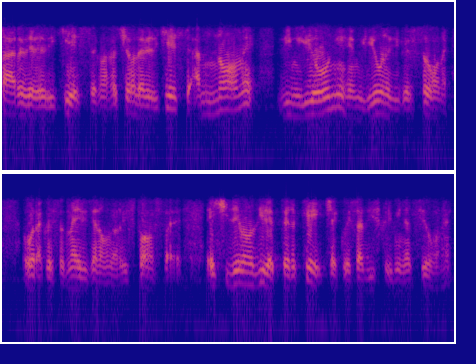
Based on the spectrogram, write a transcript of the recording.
fare delle richieste, ma facciamo delle richieste a nome di milioni e milioni di persone. Ora questo meritano una risposta eh, e ci devono dire perché c'è questa discriminazione.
